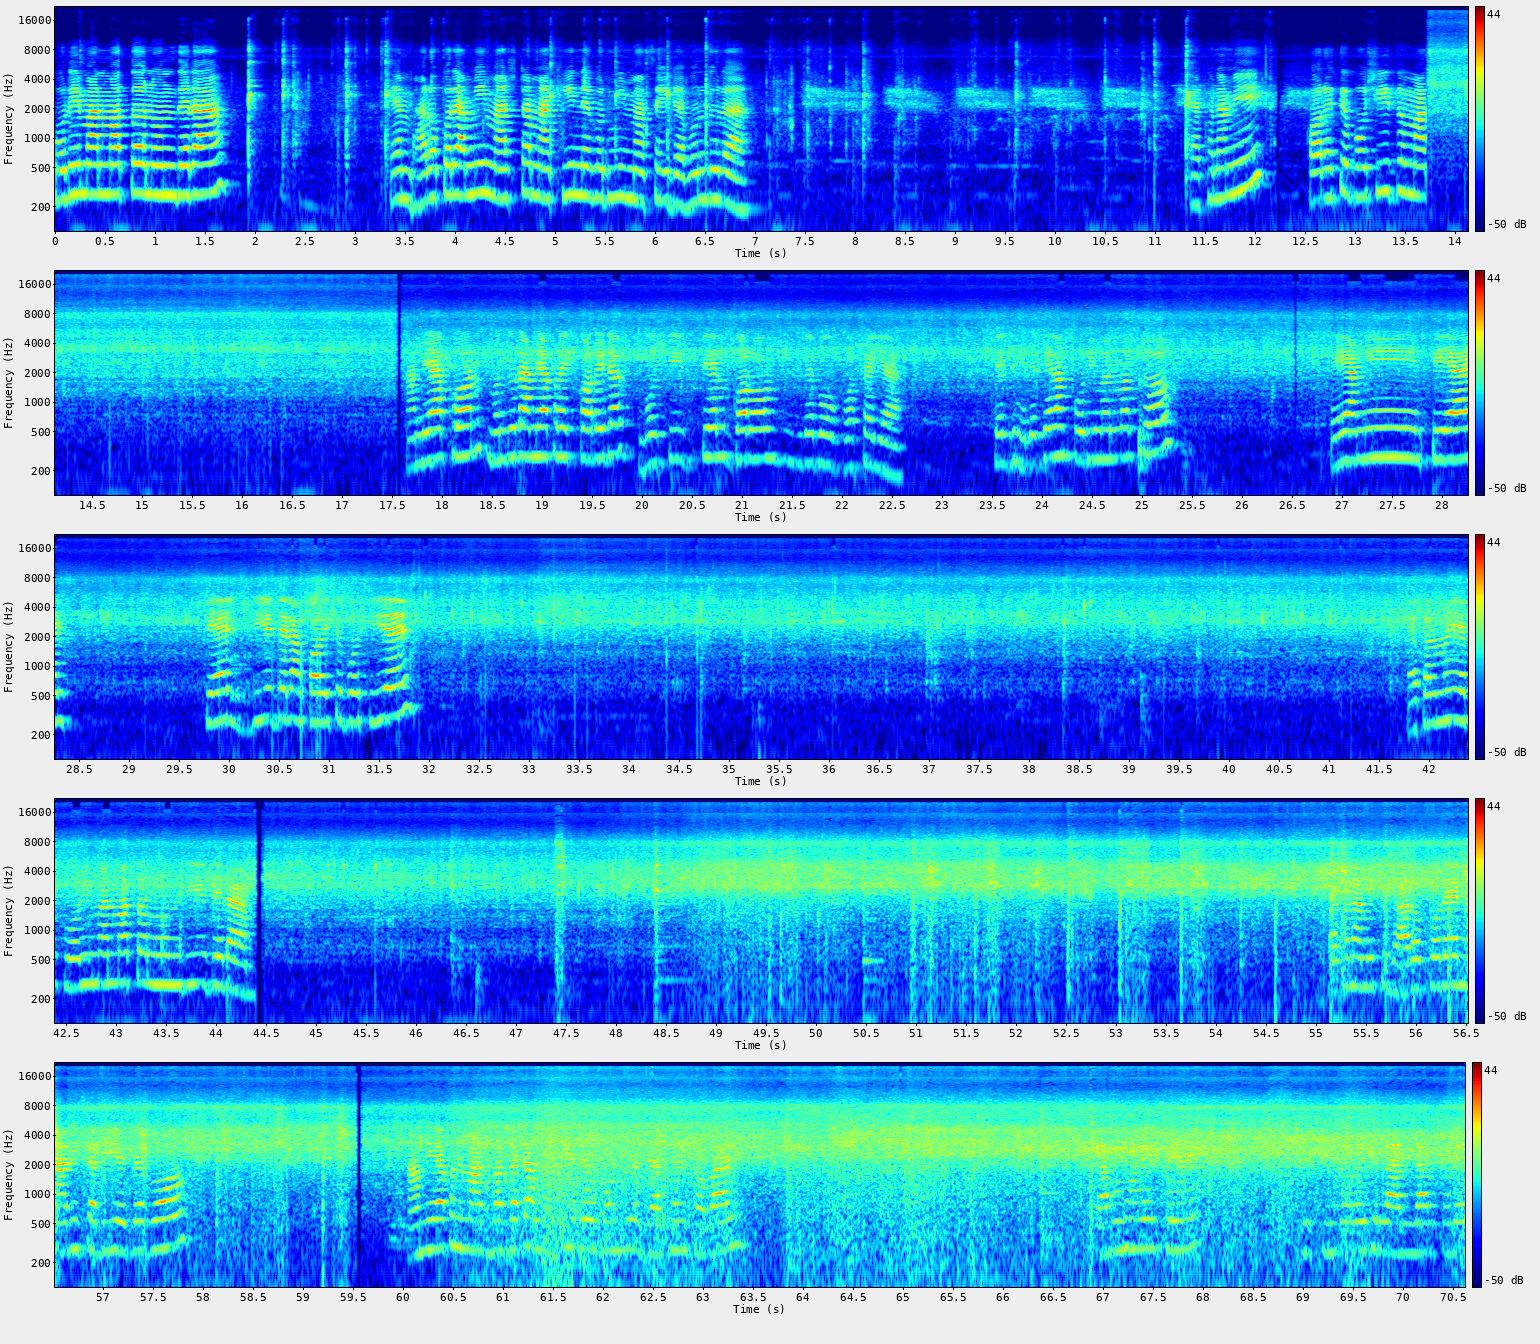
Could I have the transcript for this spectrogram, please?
পরিমাণ মতো নুন দিলাম। এম, ভালো করে আমি মাছটা মাখিয়ে নেব রুই মাছ এইটা, বন্ধুরা। এখন আমি কড়াইতে বসিয়ে তো মাছ। আমি এখন, বন্ধুরা, আমি এখন এই কড়াইটা বসি তেল গরম দেব বসাইয়া। তেল ঢেলে দিলাম পরিমাণ মতো। এই আমি পেঁয়াজ পেঁয়াজ দিয়ে দিলাম কড়াইতে বসিয়ে। এখন আমি পরিমাণ মতো নুন দিয়ে দিলাম। এখন আমি একটু ভালো করে নাড়ি চালিয়ে দেব। আমি এখন মাছ ভাজাটা উঠিয়ে দেবো, বন্ধুরা, দেখেন সবাই। কেমন হয়েছে? সুন্দর হয়েছে, লাল লাল করে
